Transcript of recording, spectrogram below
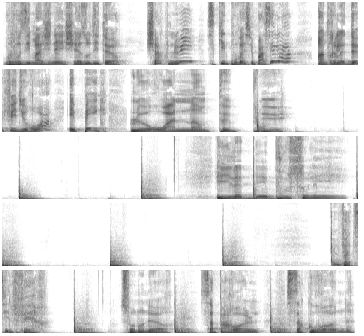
vous vous imaginez, chers auditeurs, chaque nuit, ce qu'il pouvait se passer là, entre les deux filles du roi et Peik, le roi n'en peut plus. Il est déboussolé. Que va-t-il faire? Son honneur, sa parole, sa couronne,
